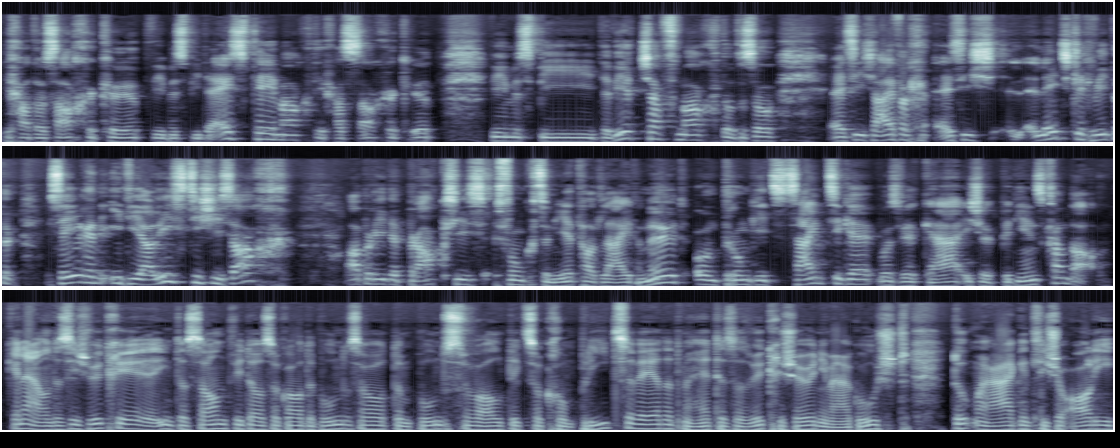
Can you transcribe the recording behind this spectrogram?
Ich habe da Sachen gehört, wie man es bei der SP macht. Ich habe Sachen gehört, wie man es bei der Wirtschaft macht oder so. Es ist einfach, es ist letztlich wieder sehr eine idealistische Sache aber in der Praxis funktioniert halt leider nicht und darum gibt es das Einzige, was es wird geben, ist etwa ein Skandal. Genau, und es ist wirklich interessant, wie da sogar der Bundesrat und die Bundesverwaltung so Komplizen werden. Man hat es also wirklich schön im August, tut man eigentlich schon alle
